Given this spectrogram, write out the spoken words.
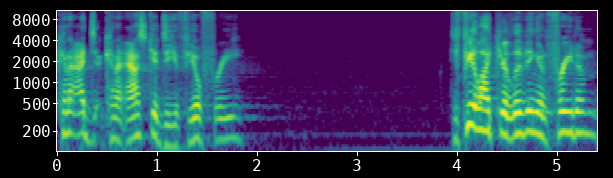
can I, can I ask you, do you feel free? Do you feel like you're living in freedom?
